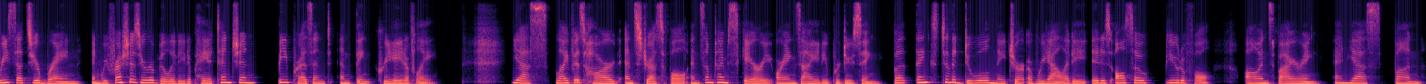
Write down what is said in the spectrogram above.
resets your brain, and refreshes your ability to pay attention, be present, and think creatively. Yes, life is hard and stressful and sometimes scary or anxiety producing, but thanks to the dual nature of reality, it is also beautiful, awe inspiring, and yes, fun.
